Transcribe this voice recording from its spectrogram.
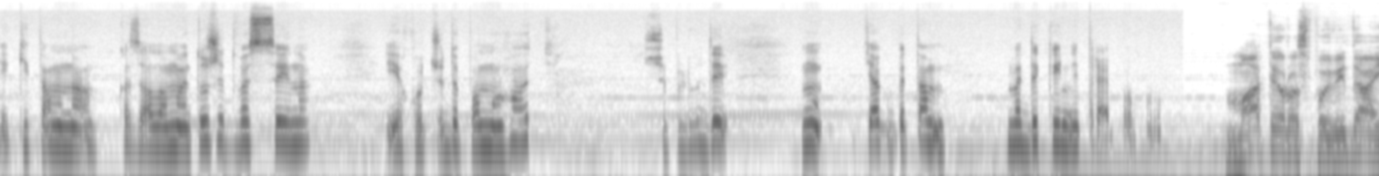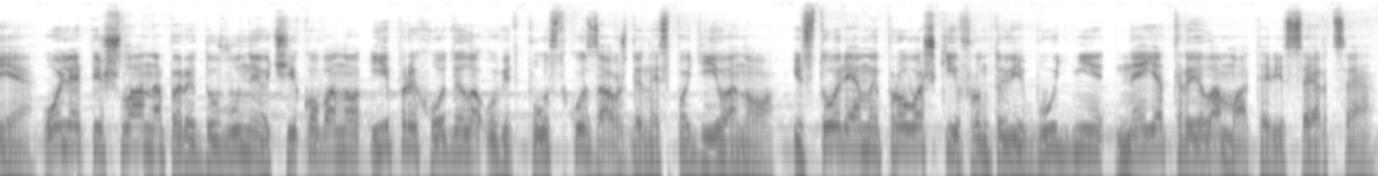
які там вона казала, у мене теж два сина. І я хочу допомагати, щоб люди, ну, як би там медики не треба було. Мати розповідає, Оля пішла на передову неочікувано і приходила у відпустку завжди несподівано. Історіями про важкі фронтові будні не ятрила матері серце.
